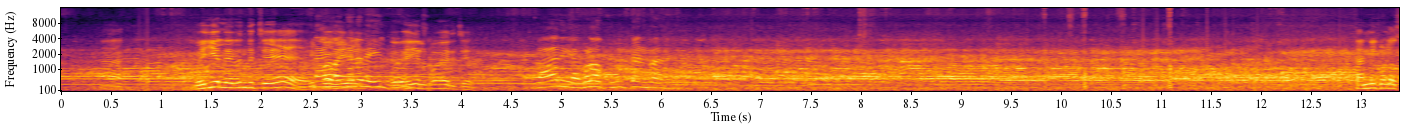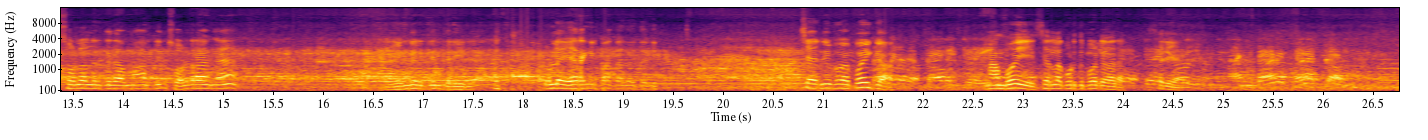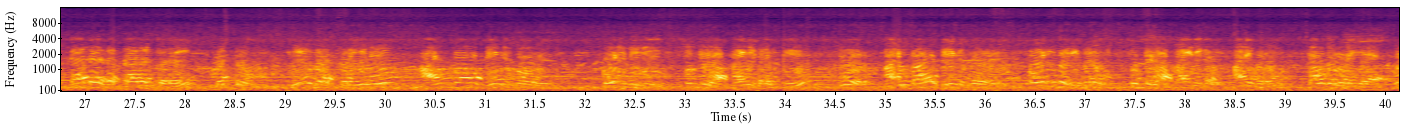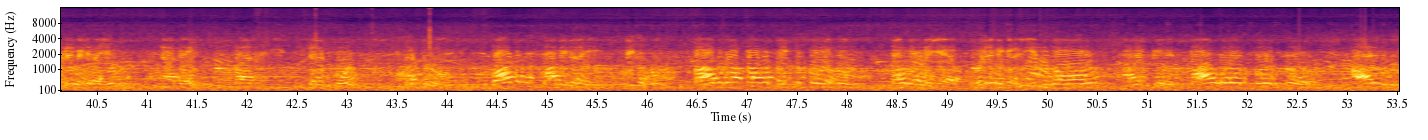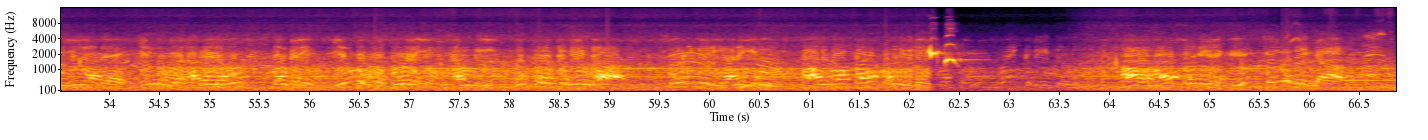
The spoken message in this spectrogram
வெயில் இருந்துச்சு. இப்போ வெயில் வெயில் போயிருச்சு. பாருங்க எவ்வளோ கூட்டம்னு பாருங்க. தண்ணிக்குள்ள சுழல் இருக்குதாம்மா அப்படின்னு சொல்றாங்க. எங்க இருக்குன்னு தெரியல. உள்ள இறங்கி பார்த்தா தான் தெரியும். சரி நீ போய்க்கோ. நான் போய் செல்லை கொடுத்து போட்டு வரேன். சரியா? தமிழக காவல்துறை மற்றும் நீர்வளத்துறையினரின் அன்பான வேண்டுகோள் சுற்றுலா பயணிகளுக்கு ஓர் அன்பான வேண்டுகோள் கோடிவேரி வரும் சுற்றுலா பயணிகள் அனைவரும் தங்களுடைய உடைமைகளையும் நகை பஸ் வாகன சாவிகளை மிகவும் பாதுகாப்பாக வைத்துக் கொள்ளவும் தங்களுடைய உதவிகள் எதுவானாலும் அதற்கு தாங்களே பொறுப்பு. ஆய்வு இல்லாத எந்த ஒரு நபரிடமும் தங்களின் எந்த ஒரு பொருளையும் நம்பி ஒப்படைக்க வேண்டாம். சோழிவேலி அணையில் பாதுகாப்பான பகுதிகளில் குறைக்க வேண்டும். ஆழமான பகுதிகளுக்கு செல்ல வேண்டாம்.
